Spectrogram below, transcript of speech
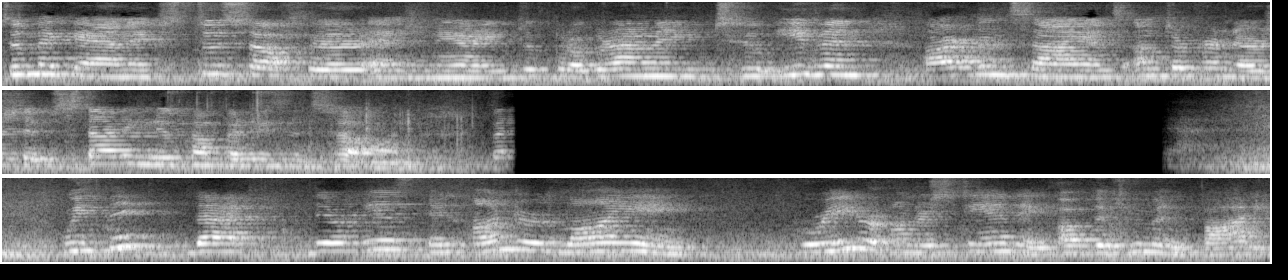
to mechanics to software engineering to programming to even art and science, entrepreneurship, starting new companies and so on. But we think that there is an underlying greater understanding of the human body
